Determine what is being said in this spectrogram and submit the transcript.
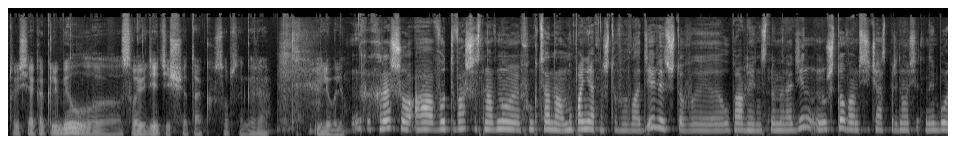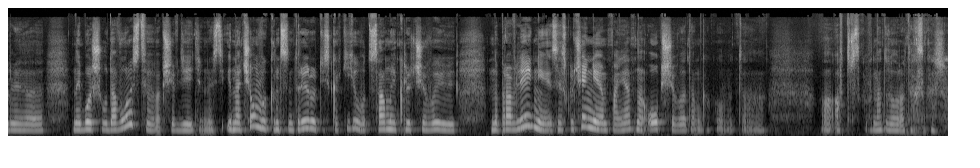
То есть я как любил э, свое детище, так, собственно говоря, и люблю. Хорошо, а вот ваш основной функционал, ну понятно, что вы владелец, что вы управленец номер один, ну что вам сейчас приносит наиболее, наибольшее удовольствие вообще в деятельности, и на чем вы концентрируетесь, какие вот самые ключевые направления, за исключением, понятно, общего там какого-то авторского надзора, так скажем.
